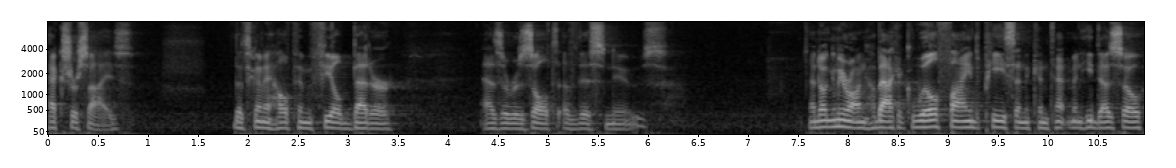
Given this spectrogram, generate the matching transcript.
exercise that's going to help him feel better as a result of this news. And don't get me wrong, Habakkuk will find peace and contentment. He does so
